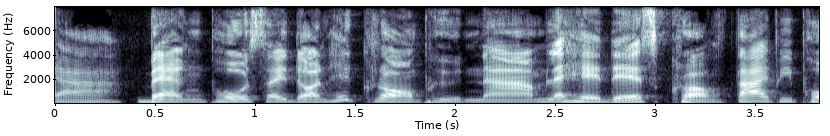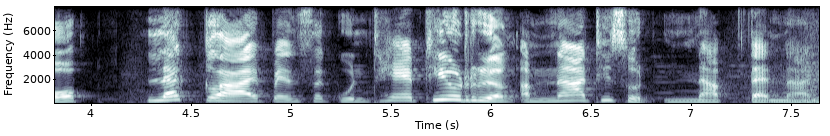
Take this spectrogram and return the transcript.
ยา แบ่งโพไซดอนให้ครองผืนน้ำและเฮเดสครองใต้พิภพและกลายเป็นสกุลเทพที่เรืองอำนาจที่สุดนับแต่นั้น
